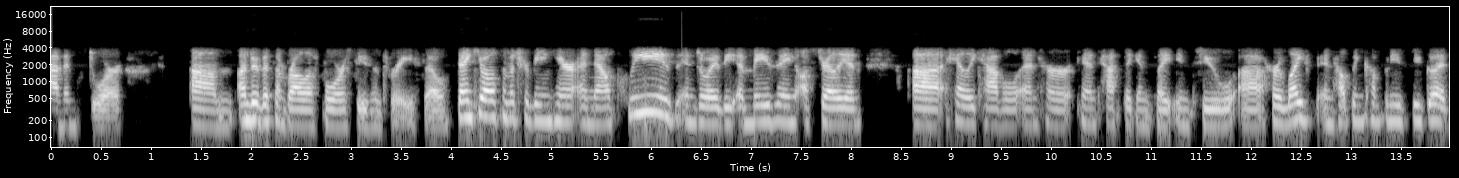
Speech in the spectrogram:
have in store um, under this umbrella for season three. So thank you all so much for being here. And now please enjoy the amazing Australian uh, Hayley Cavill and her fantastic insight into uh, her life in helping companies do good.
